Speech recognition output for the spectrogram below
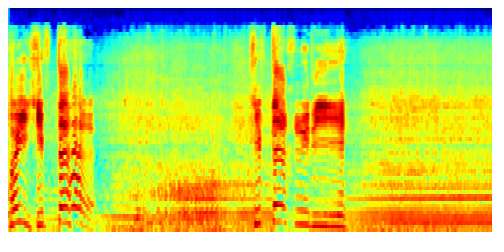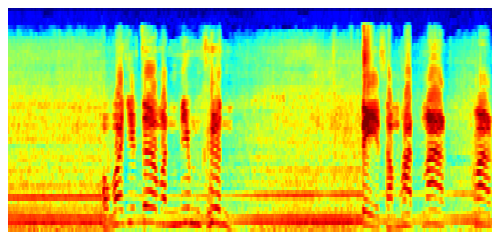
เฮ้ยชิปเตอร์ ชิปเตอร์คือดี ผมว่าชิปเตอร์มันนิ่มขึ้น เตะสัมผัสมากมาก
